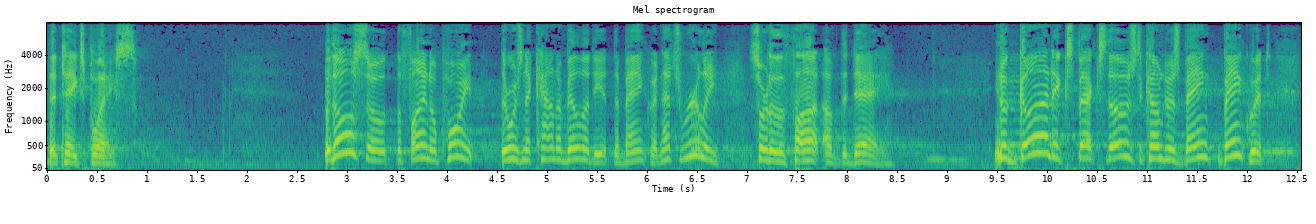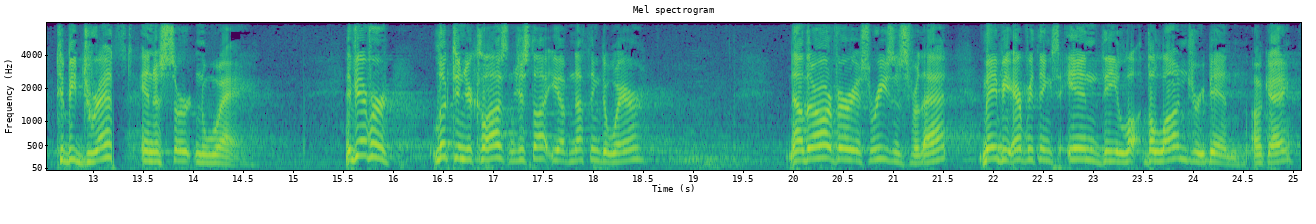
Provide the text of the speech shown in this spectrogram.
that takes place. But also, the final point, there was an accountability at the banquet. And that's really sort of the thought of the day. You know, God expects those to come to his banquet to be dressed in a certain way. Have you ever looked in your closet and just thought you have nothing to wear? Now, there are various reasons for that. Maybe everything's in the, the laundry bin, okay?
